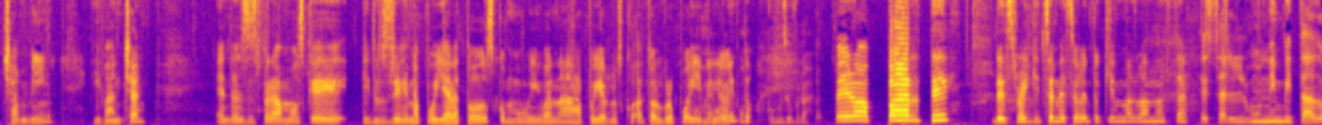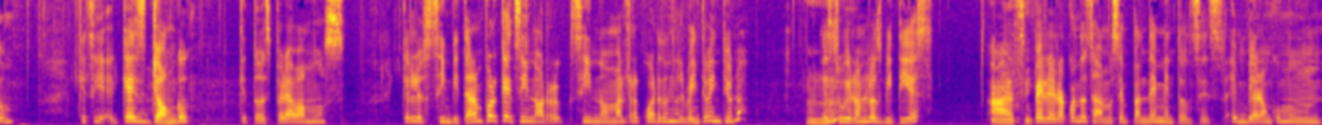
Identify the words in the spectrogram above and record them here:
Chanbin y Van Chang. Entonces esperamos que y los lleguen a apoyar a todos como iban a apoyarlos a todo el grupo ahí en el grupo, evento. Como si fuera. Pero aparte de Stray Kids en este evento, ¿quién más van a estar? Está el- un invitado que, sí- que es Jungkook, que todos esperábamos que los invitaran porque si no, si no mal recuerdo en el 2021 Ujú. estuvieron los BTS, Ah, sí. pero era cuando estábamos en pandemia, entonces enviaron como un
